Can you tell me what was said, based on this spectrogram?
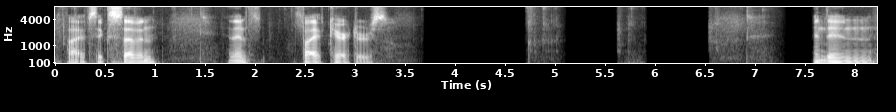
Five, six, seven. And then five characters. And then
